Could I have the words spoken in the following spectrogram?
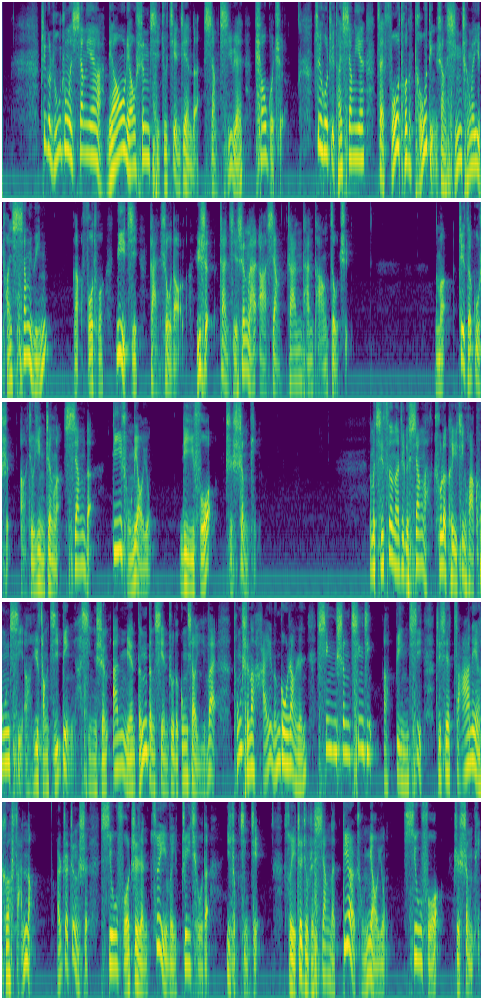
这个炉中的香烟啊，袅袅升起，就渐渐的向奇缘飘过去了。最后，这团香烟在佛陀的头顶上形成了一团香云，啊，佛陀立即感受到了，于是站起身来啊，向旃檀堂走去。那么这则故事啊，就印证了香的第一重妙用：礼佛之圣品。那么其次呢，这个香啊，除了可以净化空气啊、预防疾病啊、心神安眠等等显著的功效以外，同时呢，还能够让人心生清净啊，摒弃这些杂念和烦恼，而这正是修佛之人最为追求的一种境界。所以这就是香的第二重妙用：修佛之圣品。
